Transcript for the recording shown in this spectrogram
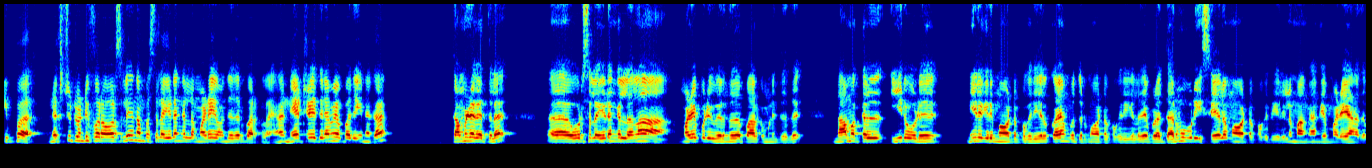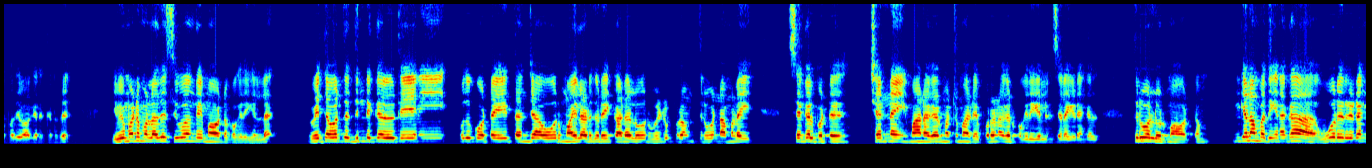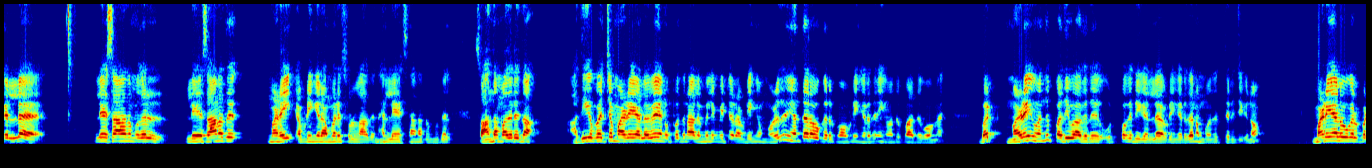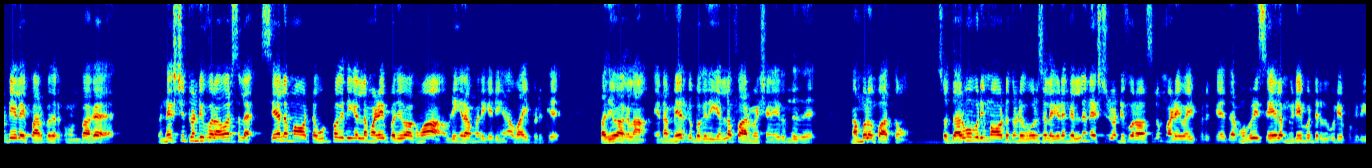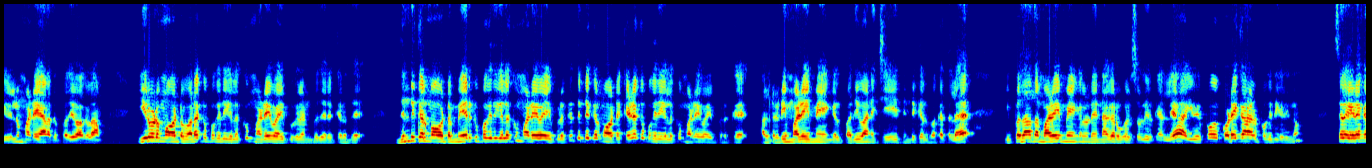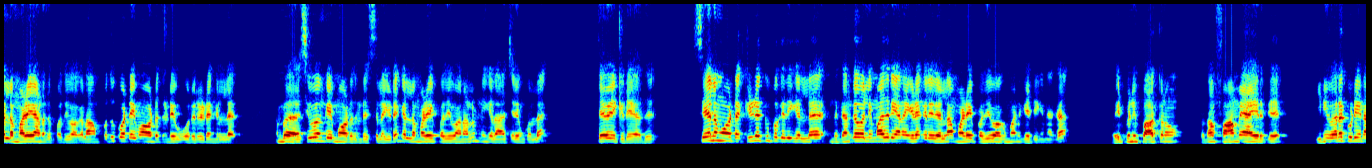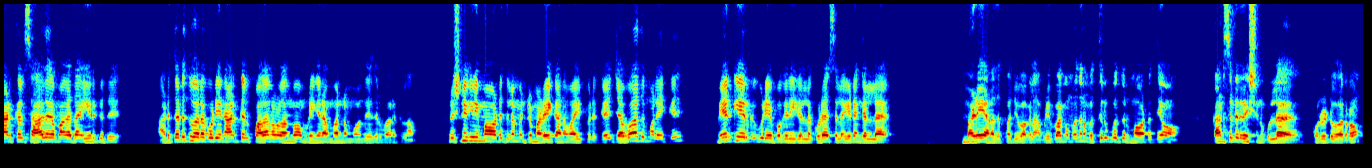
இப்போ நெக்ஸ்ட் டுவெண்ட்டி ஃபோர் ஹவர்ஸ்லேயே நம்ம சில இடங்களில் மழையை வந்து எதிர்பார்க்கலாம். ஏன்னா நேற்றைய தினமே பார்த்தீங்கன்னாக்கா தமிழகத்தில் ஒரு சில இடங்கள்லலாம் மழைப்பொழிவு இருந்ததை பார்க்க முடிந்தது. நாமக்கல் ஈரோடு நீலகிரி மாவட்ட பகுதிகள் கோயம்புத்தூர் மாவட்ட பகுதிகள் அதே போல் தருமபுரி சேலம் மாவட்ட பகுதிகளிலும் அங்கங்கே மழையானது பதிவாக இருக்கிறது. இவை மட்டுமல்லாது சிவகங்கை மாவட்ட பகுதிகளில் இவை தவிர்த்து திண்டுக்கல் தேனி புதுக்கோட்டை தஞ்சாவூர் மயிலாடுதுறை கடலூர் விழுப்புரம் திருவண்ணாமலை செங்கல்பட்டு சென்னை மாநகர் மற்றும் அதனுடைய புறநகர் பகுதிகளின் சில இடங்கள் திருவள்ளூர் மாவட்டம். இங்கெல்லாம் பார்த்தீங்கன்னாக்கா ஓரிரு இடங்களில் லேசானது முதல் லேசானது மழை அப்படிங்கிற மாதிரி சொல்லலாம். அது லேசானது முதல். ஸோ அந்த மாதிரி தான் அதிகபட்ச மழை அளவே முப்பத்தி நாலு மில்லிமீட்டர் அப்படிங்கும் பொழுது எந்த அளவுக்கு இருக்கும் அப்படிங்கிறத நீங்கள் வந்து பார்த்துக்கோங்க. பட் மழை வந்து பதிவாகுது உட்பகுதிகளில் அப்படிங்கிறத நம்ம வந்து தெரிஞ்சுக்கணும். மழை அளவுகள் பட்டியலை பார்ப்பதற்கு முன்பாக இப்போ நெக்ஸ்ட் டுவெண்ட்டி ஃபோர் ஹவர்ஸில் சேலம் மாவட்ட உட்பகுதிகளில் மழை பதிவாகுமா அப்படிங்கிற மாதிரி கேட்டிங்கன்னா வாய்ப்பு இருக்குது பதிவாகலாம். ஏன்னா மேற்கு பகுதிகளில் ஃபார்மேஷன் இருந்தது. நம்மளும் பார்த்தோம். ஸோ தருமபுரி மாவட்டத்தினுடைய ஒரு சில இடங்களில் நெக்ஸ்ட் டுவெண்ட்டி ஃபோர் ஹவர்ஸிலும் மழை வாய்ப்பு இருக்குது தருமபுரி சேலம் இடைப்பட்டு இருக்கக்கூடிய பகுதிகளிலும் மழையானது பதிவாகலாம். ஈரோடு மாவட்ட வடக்கு பகுதிகளுக்கும் மழை வாய்ப்புகள் என்பது இருக்கிறது. திண்டுக்கல் மாவட்ட மேற்கு பகுதிகளுக்கும் மழை வாய்ப்பு இருக்குது திண்டுக்கல் மாவட்ட கிழக்கு பகுதிகளுக்கும் மழை வாய்ப்பு இருக்குது ஆல்ரெடி மழை மேகங்கள் பதிவானிச்சு திண்டுக்கல் பக்கத்தில். இப்போ தான் அந்த மழை மேகங்களுடைய நகர்வுகள் சொல்லியிருக்கேன் இல்லையா? இவை இப்போ கொடைக்கானல் பகுதிகளிலும் சில இடங்களில் மழையானது பதிவாகலாம். புதுக்கோட்டை மாவட்டத்தினுடைய ஓரிரு இடங்களில் நம்ம சிவகங்கை மாவட்டத்தினுடைய சில இடங்களில் மழை பதிவானாலும் நீங்கள் ஆச்சரியம் கொள்ள தேவை கிடையாது. சேலம் மாவட்ட கிழக்கு பகுதிகளில் இந்த கங்கவல்லி மாதிரியான இடங்களிலெல்லாம் மழை பதிவாகுமான்னு கேட்டிங்கனாக்கா வெயிட் பண்ணி பார்க்கணும். இப்போ தான் ஃபார்மே ஆயிருக்கு. இனி வரக்கூடிய நாட்கள் சாதகமாக தான் இருக்குது. அடுத்தடுத்து வரக்கூடிய நாட்கள் பலன் வழங்கும் அப்படிங்கிற மாதிரி நம்ம வந்து எதிர்பார்க்கலாம். கிருஷ்ணகிரி மாவட்டத்திலும் இன்று மழைக்கான வாய்ப்பு இருக்கு. ஜவ்வாது மலைக்கு மேற்கே இருக்கக்கூடிய பகுதிகளில் கூட சில இடங்களில் மழையானது பதிவாகலாம். அப்படி பார்க்கும்போது நம்ம திருப்பத்தூர் மாவட்டத்தையும் கன்சிடரேஷனுக்குள்ளே கொண்டுட்டு வர்றோம்.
